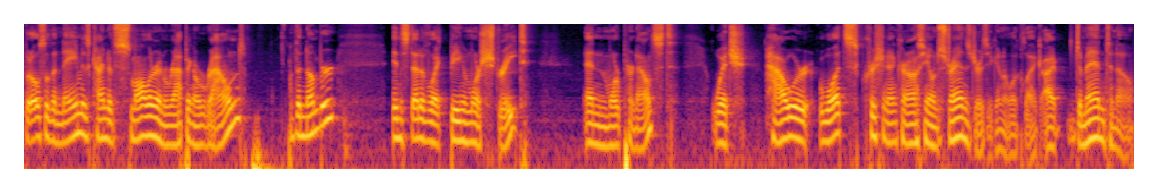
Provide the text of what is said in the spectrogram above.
but also the name is kind of smaller and wrapping around the number instead of like being more straight and more pronounced, which how or what's Christian Encarnacion Strand's jersey going to look like? I demand to know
